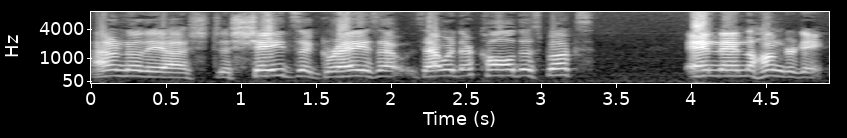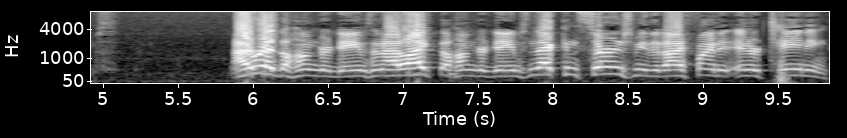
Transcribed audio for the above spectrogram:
I don't know the, uh, the Shades of Grey. Is that, is that what they're called, those books? And then the Hunger Games. I read the Hunger Games and I like the Hunger Games, and that concerns me that I find it entertaining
